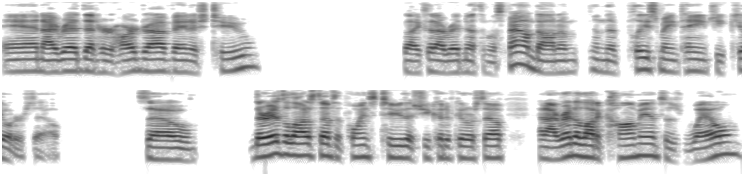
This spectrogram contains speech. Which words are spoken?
And I read that her hard drive vanished too. Like I said, I read nothing was found on him, and the police maintained she killed herself. So there is a lot of stuff that points to that she could have killed herself, and I read a lot of comments as well.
